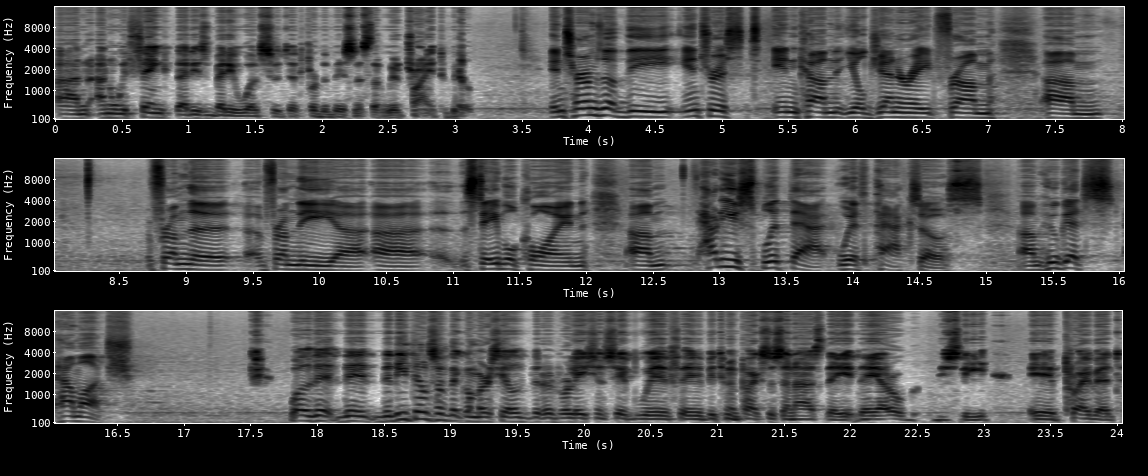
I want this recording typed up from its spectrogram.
and, and we think that is very well suited for the business that we're trying to build. In terms of the interest income that you'll generate from um, from the from the uh, uh, stable coin, um, how do you split that with Paxos? Um, who gets how much? Well, the, the, the, details of the commercial relationship with uh, between Paxos and us, they, they are obviously uh, private.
